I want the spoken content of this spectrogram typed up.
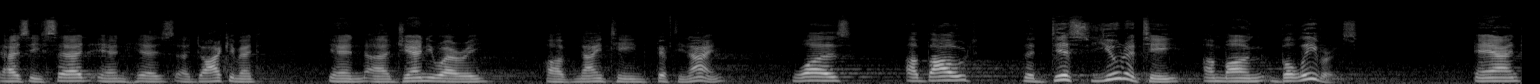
as he said in his uh, document in uh, January of 1959, was about the disunity among believers. And,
